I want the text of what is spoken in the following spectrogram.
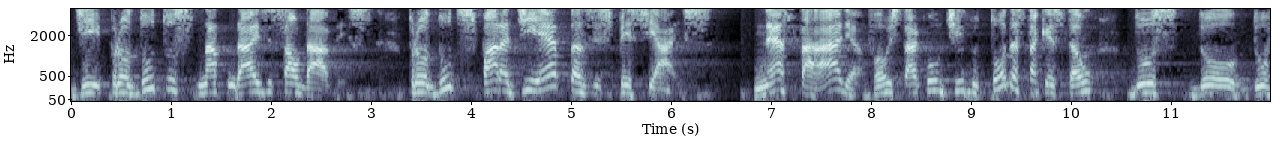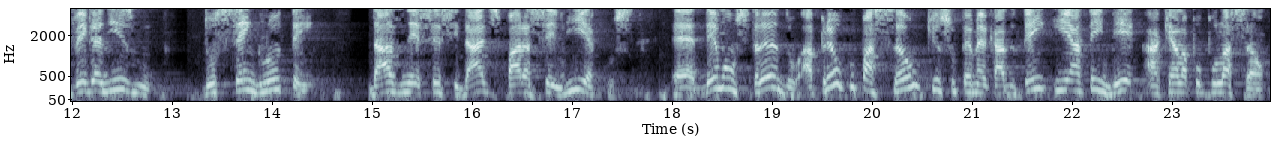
de produtos naturais e saudáveis, produtos para dietas especiais. Nesta área vão estar contido toda esta questão dos, do, do veganismo, do sem glúten, das necessidades para celíacos, é, demonstrando a preocupação que o supermercado tem em atender aquela população.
